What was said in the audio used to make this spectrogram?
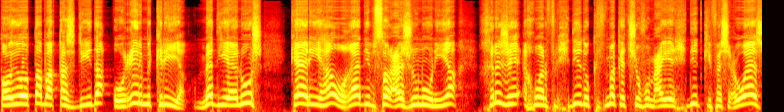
طويوطا باقا جديدة وعير مكرية ما ديالوش كارهة وغادي بسرعة جنونية. خرج يا إخوان في الحديد وكيف ما كتشوفوا معايا الحديد كيفاش عواج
